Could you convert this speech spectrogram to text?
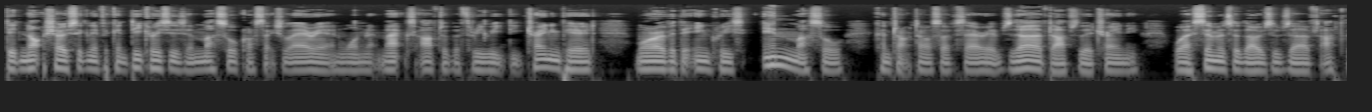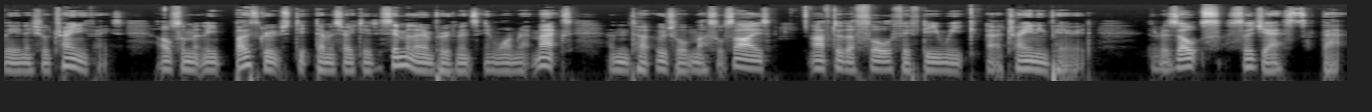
did not show significant decreases in muscle cross sectional area and one rep max after the three week detraining period. Moreover, the increase in muscle contractile surface area observed after the training were similar to those observed after the initial training phase. Ultimately, both groups de- demonstrated similar improvements in one rep max and total muscle size after the full 15 week uh, training period. The results suggest that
